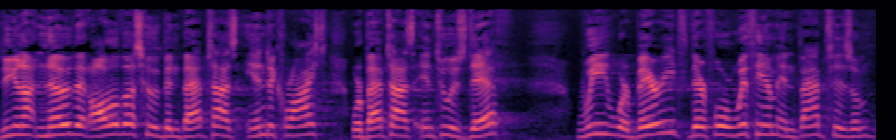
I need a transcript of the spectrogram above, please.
Do you not know that all of us who have been baptized into Christ were baptized into his death? We were buried, therefore, with him in baptism,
